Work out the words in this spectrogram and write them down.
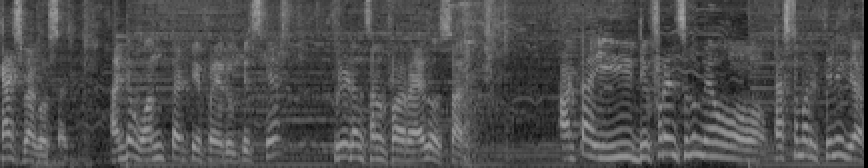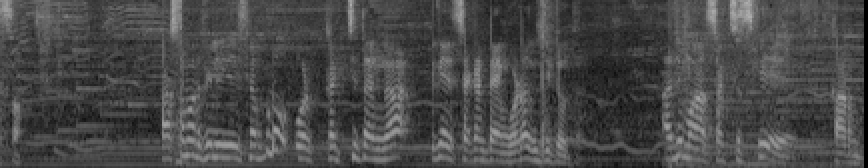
క్యాష్ బ్యాక్ వస్తుంది. అంటే వన్ థర్టీ ఫైవ్ రూపీస్కే ఫ్రీడమ్ సన్ఫ్లవర్ ఆయిల్ వస్తుంది. అట్లా ఈ డిఫరెన్స్ను మేము కస్టమర్కి తెలియజేస్తాం. కస్టమర్ తెలియజేసినప్పుడు ఖచ్చితంగా సెకండ్ టైం కూడా విజిట్ అవుతారు. అది మా సక్సెస్కి కారణం.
